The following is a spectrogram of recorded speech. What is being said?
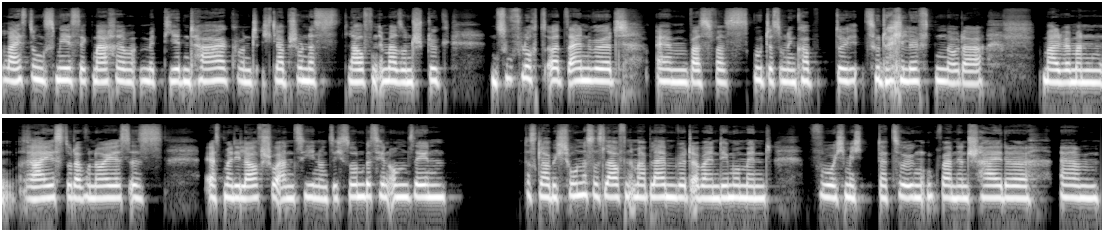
leistungsmäßig mache mit jedem Tag. Und ich glaube schon, dass Laufen immer so ein Stück ein Zufluchtsort sein wird, ähm, was, was gut ist, um den Kopf durch, zu durchlüften oder mal, wenn man reist oder wo Neues ist, erstmal die Laufschuhe anziehen und sich so ein bisschen umsehen. Das glaube ich schon, dass das Laufen immer bleiben wird, aber in dem Moment, wo ich mich dazu irgendwann entscheide, ähm,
